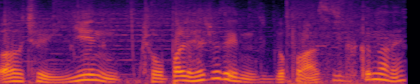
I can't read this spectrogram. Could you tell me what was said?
아저 이해는 저거 빨리 해줘야 되겠는데 몇 번 안 쓰니까 끝나네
